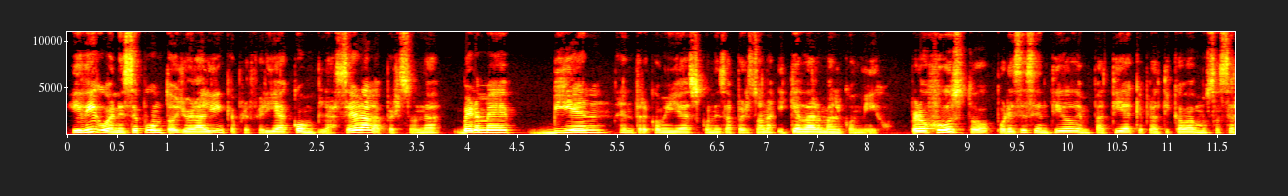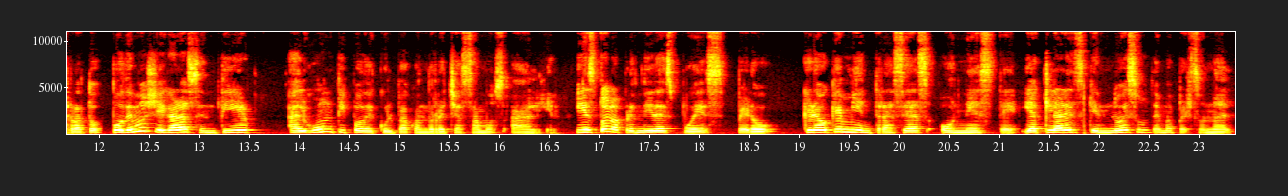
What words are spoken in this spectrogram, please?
Y digo, en ese punto yo era alguien que prefería complacer a la persona, verme bien, entre comillas, con esa persona y quedar mal conmigo. Pero justo por ese sentido de empatía que platicábamos hace rato, podemos llegar a sentir algún tipo de culpa cuando rechazamos a alguien. Y esto lo aprendí después, pero creo que mientras seas honeste y aclares que no es un tema personal,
